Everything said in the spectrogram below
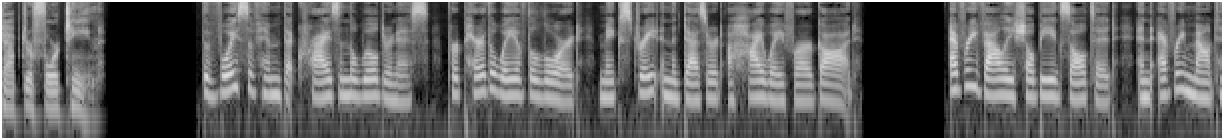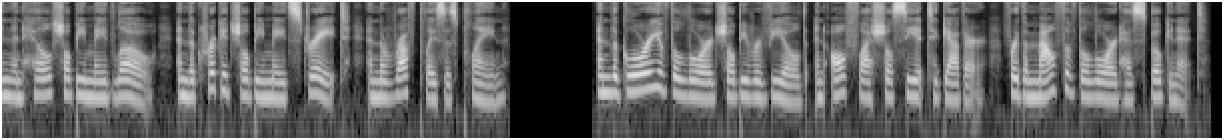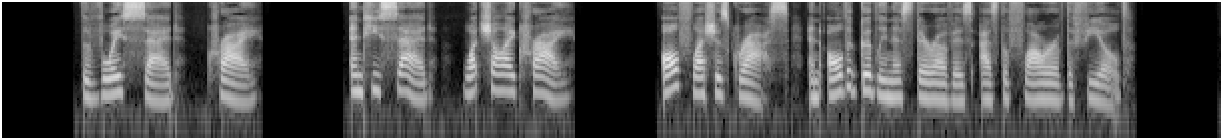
chapter 14. The voice of him that cries in the wilderness, Prepare the way of the Lord, make straight in the desert a highway for our God. Every valley shall be exalted, and every mountain and hill shall be made low, and the crooked shall be made straight, and the rough places plain. And the glory of the Lord shall be revealed, and all flesh shall see it together, for the mouth of the Lord has spoken it. The voice said, Cry. And he said, What shall I cry? All flesh is grass, and all the goodliness thereof is as the flower of the field.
